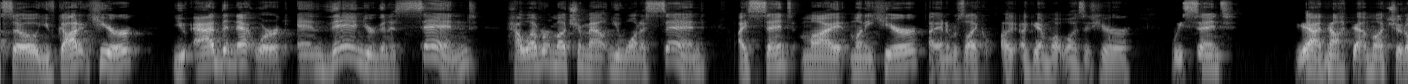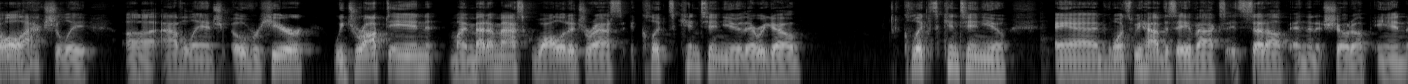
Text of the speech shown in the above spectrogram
So you've got it here. you add the network, and then you're going to send however much amount you want to send. I sent my money here, and it was like, again, what was it here? We sent, yeah, not that much at all, actually. Uh, Avalanche over here. We dropped in my MetaMask wallet address, clicked continue. There we go. Clicked continue. And once we have this AVAX, it's set up and then it showed up in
